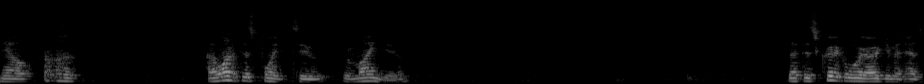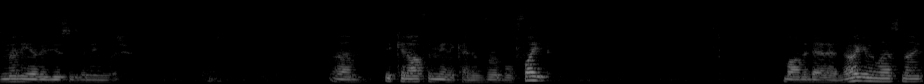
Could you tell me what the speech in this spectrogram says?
Now, I want at this point to remind you that this critical word argument has many other uses in English. Okay. Um, it can often mean a kind of verbal fight. Mom and dad had an argument last night.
